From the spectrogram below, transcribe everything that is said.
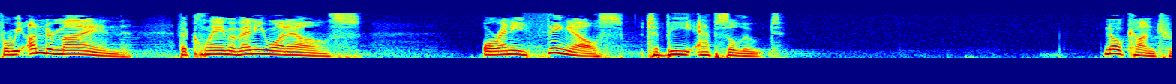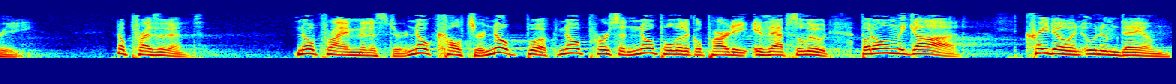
For we undermine the claim of anyone else or anything else to be absolute. No country, no president, no prime minister, no culture, no book, no person, no political party is absolute, but only God. Credo in unum Deum.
